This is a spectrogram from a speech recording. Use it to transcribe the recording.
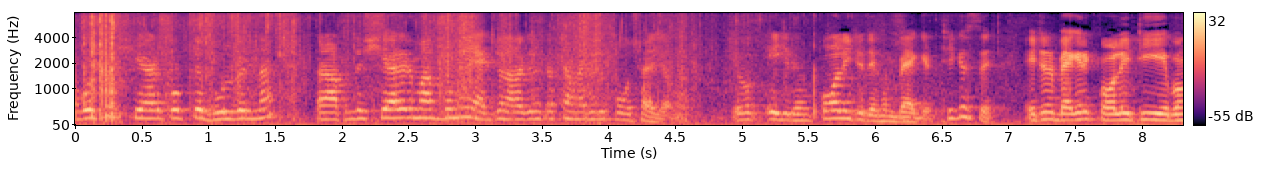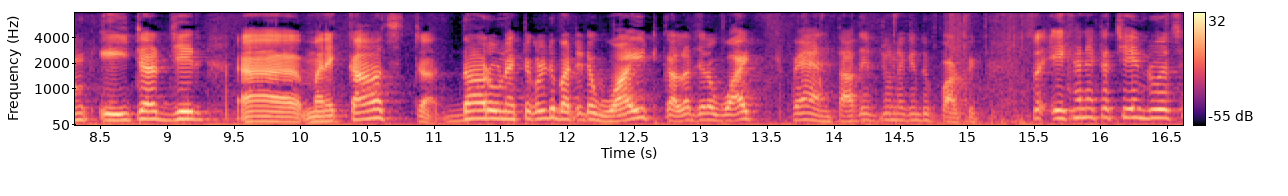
অবশ্যই শেয়ার করতে ভুলবেন না। কারণ আপনাদের শেয়ারের মাধ্যমেই একজন আরেকজনের কাছে আমরা কিন্তু পৌঁছায় যাব। এবং এই যে দেখুন কোয়ালিটি দেখুন ব্যাগের ঠিক আছে? এটার ব্যাগের কোয়ালিটি এবং এইটার যে মানে কাজটা দারুণ একটা কোয়ালিটি বাট এটা হোয়াইট কালার যারা হোয়াইট ফ্যান তাদের জন্য কিন্তু পারফেক্ট সো এখানে একটা চেন রয়েছে,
